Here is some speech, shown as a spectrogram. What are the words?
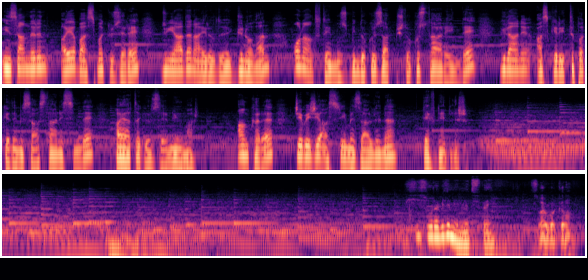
insanların aya basmak üzere dünyadan ayrıldığı gün olan 16 Temmuz 1969 tarihinde Gülhane Askeri Tıp Akademisi Hastanesi'nde hayata gözlerini yumar. Ankara Cebeci Asri Mezarlığı'na defnedilir. Bir şey sorabilir miyim Latif Bey? Sor bakalım.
